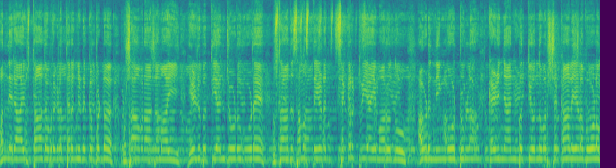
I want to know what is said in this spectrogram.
വന്യരായ ഉസ്താദ് അവറുകളെ തെരഞ്ഞെടുക്കപ്പെട്ട് മുഷാവറ അംഗമായി എഴുപത്തി അഞ്ചോടുകൂടെ ഉസ്താദ് സമസ്തയുടെ സെക്രട്ടറിയായി മാറുന്നു. അവിടുന്ന് ഇങ്ങോട്ടുള്ള കഴിഞ്ഞ അൻപത്തിയൊന്ന് വർഷ കാലയളവോളം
